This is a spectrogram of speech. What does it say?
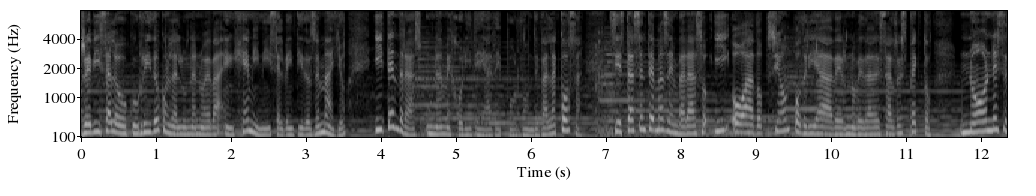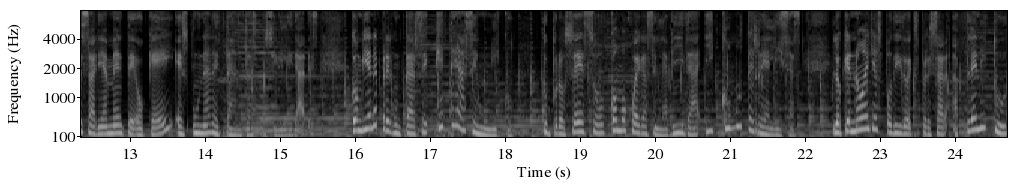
Revisa lo ocurrido con la luna nueva en Géminis el 22 de mayo y tendrás una mejor idea de por dónde va la cosa. Si estás en temas de embarazo y o adopción podría haber novedades al respecto. No necesariamente, ¿ok? Es una de tantas posibilidades. Conviene preguntarse qué te hace único tu proceso, cómo juegas en la vida y cómo te realizas. Lo que no hayas podido expresar a plenitud,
